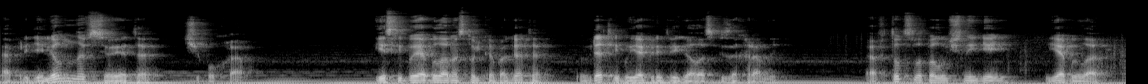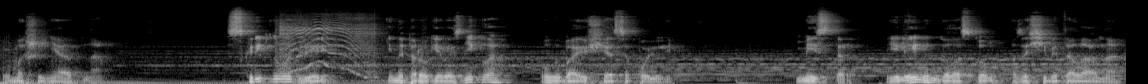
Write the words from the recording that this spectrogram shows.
определенно все это чепуха. Если бы я была настолько богата, вряд ли бы я передвигалась без охраны. А в тот злополучный день я была в машине одна. Скрипнула дверь, и на пороге возникла улыбающаяся Полли. «Мистер», — елейным голоском защебетала она,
